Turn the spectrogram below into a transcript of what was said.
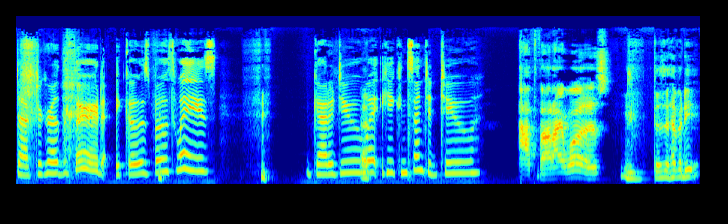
Dr. Crowd the Third. It goes both ways. Gotta do uh, what he consented to. I thought I was. Does it have any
